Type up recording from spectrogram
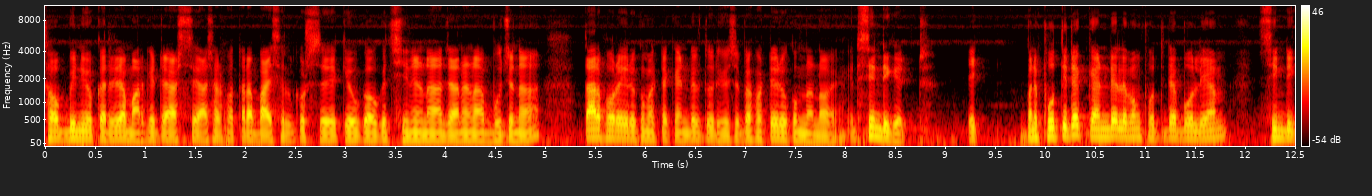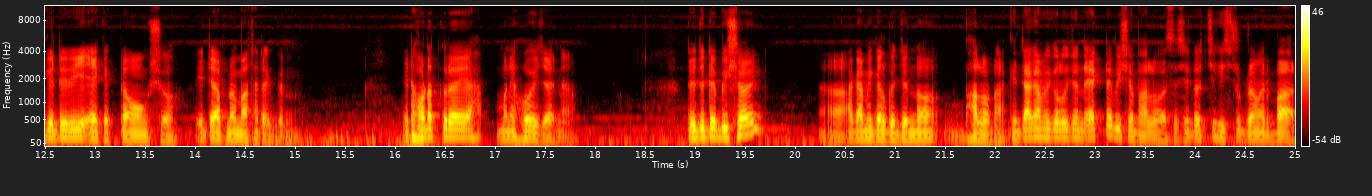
সব বিনিয়োগকারীরা মার্কেটে আসছে, আসার পর তারা বাইসেল করছে, কেউ কাউকে চিনে না, জানে না, বুঝে না। তারপরে এরকম একটা ক্যান্ডেল তৈরি হয়েছে। ব্যাপারটা এরকম না, নয়। এটা সিন্ডিকেট এক মানে প্রতিটা ক্যান্ডেল এবং প্রতিটা ভলিউম সিন্ডিকেটেরই এক একটা অংশ। এটা আপনার মাথায় রাখবেন। এটা হঠাৎ করে মানে হয়ে যায় না। তো এই দুটো বিষয় আগামীকালকের জন্য ভালো না। কিন্তু আগামীকালের জন্য একটা বিষয় ভালো আছে, সেটা হচ্ছে হিস্টোগ্রামের বার।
